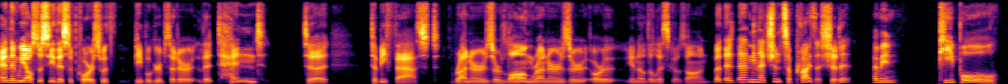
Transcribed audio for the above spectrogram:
and then we also see this of course with people groups that are that tend to to be fast runners or long runners or or you know the list goes on. But I mean that shouldn't surprise us, should it? I mean, people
